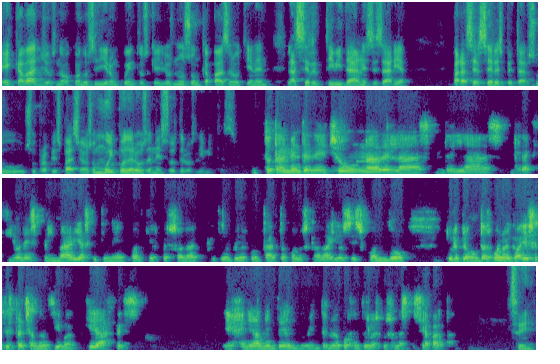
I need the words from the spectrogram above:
el caballos, ¿no? Cuando se dieron cuenta que ellos no son capaces, no tienen la asertividad necesaria para hacerse respetar su, propio espacio. ¿no? Son muy poderosos en esos de los límites. Totalmente. De hecho, una de las, de las reacciones primarias que tiene cualquier persona que tiene un primer contacto con los caballos es cuando tú le preguntas, bueno, el caballo se te está echando encima, ¿qué haces? Eh, generalmente el 99% de las personas se apartan. Sí,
